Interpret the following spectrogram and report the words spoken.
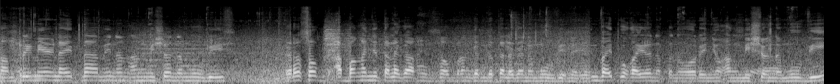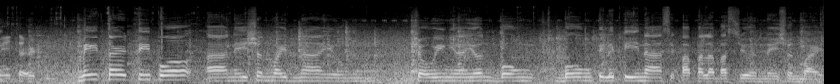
Ang premiere night namin ng ang mission na movies. Pero sob, abangan nyo talaga kasi sobrang ganda talaga ng movie na yun. Invite ko kayo na panoorin yung ang mission na movie. May 30. May 30 po, ah, nationwide na yung showing na yun. Buong, buong Pilipinas, ipapalabas yun nationwide.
